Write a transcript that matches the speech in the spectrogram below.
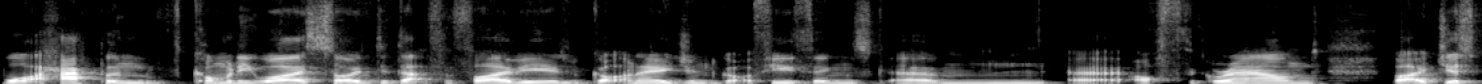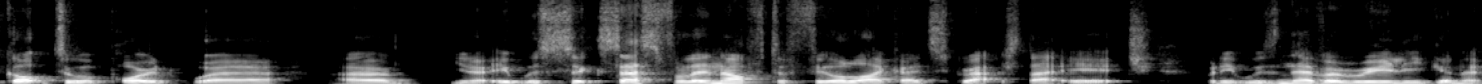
what happened comedy wise? So I did that for five years. We've got an agent, got a few things um, uh, off the ground, but I just got to a point where uh, you know it was successful enough to feel like I'd scratched that itch, but it was never really gonna,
